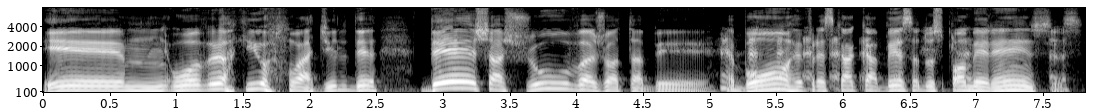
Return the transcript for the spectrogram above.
E hum, aqui o Adílio, de, deixa a chuva, JB, é bom refrescar a cabeça dos palmeirenses.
